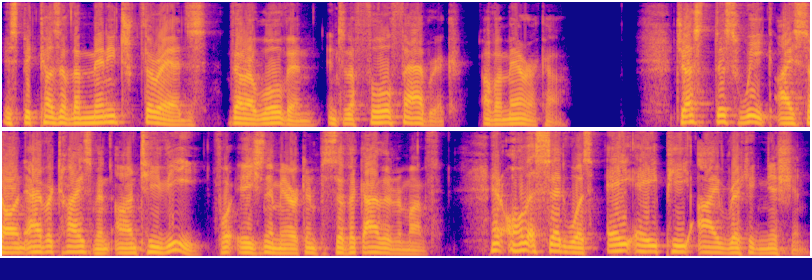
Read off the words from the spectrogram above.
is because of the many threads that are woven into the full fabric of America. Just this week, I saw an advertisement on TV for Asian American Pacific Islander Month. and all it said was AAPI recognition.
